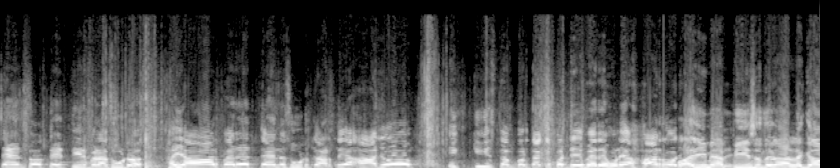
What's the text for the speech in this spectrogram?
333 ਰੁਪਏ ਦਾ ਸੂਟ। 1000 ਰੁਪਏ ਦੇ ਤਿੰਨ ਸੂਟ ਕਰਤੇ ਆ ਆ ਜਾਓ। 21 ਸਤੰਬਰ ਤੱਕ ਵੱਡੇ ਫੇਰੇ ਹੋਣੇ ਆ ਹਰ ਰੋਜ਼ ਭਾਜੀ ਮੈਂ ਪੀਸ ਦਿਖਾਉਣ ਲੱਗਾ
